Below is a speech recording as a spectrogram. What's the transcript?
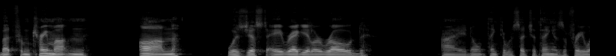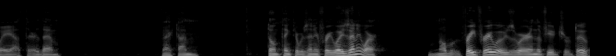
but from Tremonton on was just a regular road. I don't think there was such a thing as a freeway out there then. In fact, I'm don't think there was any freeways anywhere. No free freeways were in the future too.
